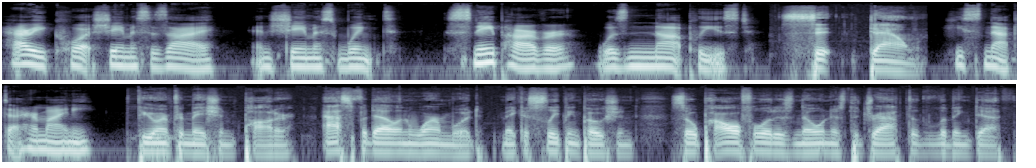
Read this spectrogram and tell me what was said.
Harry caught Seamus's eye, and Seamus winked. Snape, however, was not pleased. Sit down. He snapped at Hermione. For your information, Potter, asphodel and wormwood make a sleeping potion so powerful it is known as the draught of the living death.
